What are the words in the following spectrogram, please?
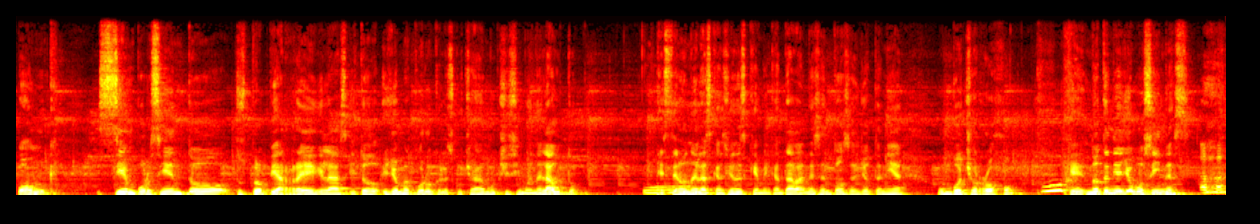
punk, 100%, tus propias reglas y todo. Y yo me acuerdo que lo escuchaba muchísimo en el auto. Esta era una de las canciones que me encantaba. En ese entonces yo tenía un bocho rojo que no tenía yo bocinas. Ajá.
